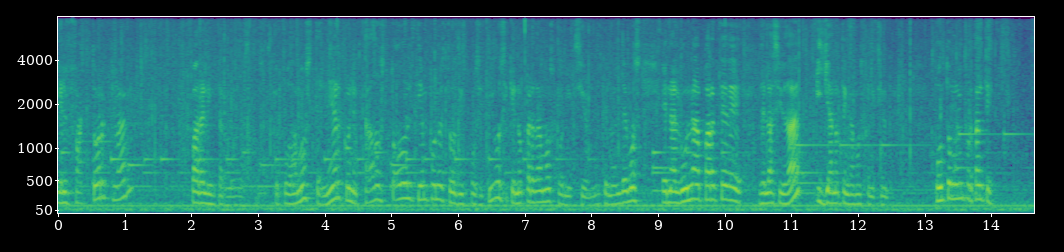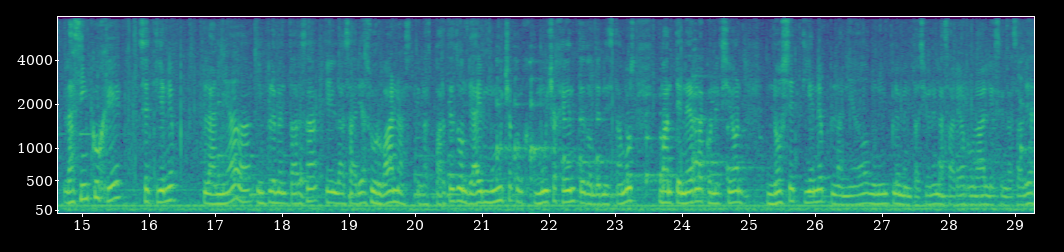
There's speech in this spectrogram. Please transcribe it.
el factor clave para el Internet de las Cosas, que podamos tener conectados todo el tiempo nuestros dispositivos y que no perdamos conexión, que no andemos en alguna parte de, de la ciudad y ya no tengamos conexión. Punto muy importante, la 5G se tiene planeada implementarse en las áreas urbanas, en las partes donde hay mucha, mucha gente, donde necesitamos mantener la conexión. No se tiene planeado una implementación en las áreas rurales, en las áreas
